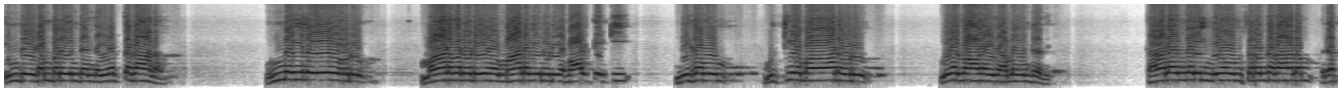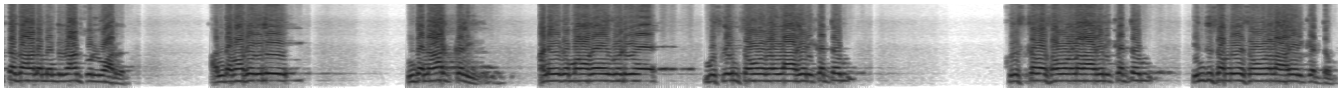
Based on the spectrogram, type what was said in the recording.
இன்று இடம்பெறுகின்ற இந்த இரத்த தானம் உண்மையிலேயே ஒரு மாணவனுடைய மாணவியினுடைய வாழ்க்கைக்கு மிகவும் முக்கியமான ஒரு நிகழ்வாக இது அமைகின்றது. தானங்களில் மிகவும் சிறந்த தானம் இரத்த தானம் என்றுதான் சொல்வார்கள். அந்த வகையிலே இந்த நாட்களில் அநேகமாக எங்களுடைய முஸ்லிம் சகோதரர்களாக இருக்கட்டும் கிறிஸ்தவ சகோதரர்களாக இருக்கட்டும் இந்து சமய சகோதரர்களாக இருக்கட்டும்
